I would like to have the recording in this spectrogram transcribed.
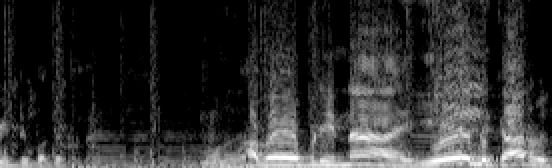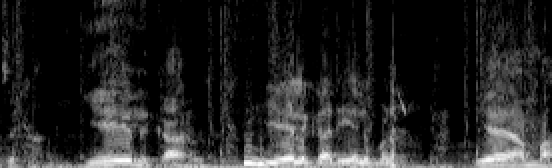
வீட்டு பக்கத்தில். மூணு அவன் எப்படின்னா ஏழு கார் வச்சிருக்காங்க. ஏழு கார் வச்சிருக்காங்க. ஏழு கார் ஏழு மணி ஏ ஆமா.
